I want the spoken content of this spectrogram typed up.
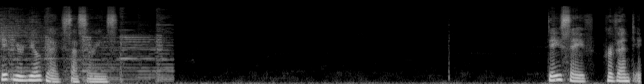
Get your yoga accessories. Stay safe, prevent. i-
